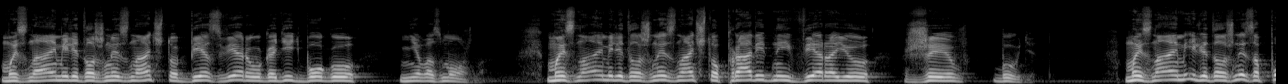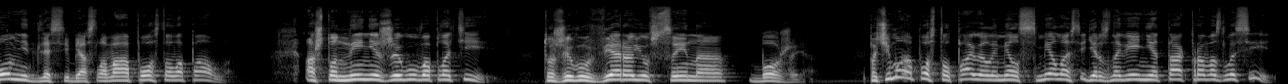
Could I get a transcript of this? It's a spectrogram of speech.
Мы знаем или должны знать, что без веры угодить Богу невозможно. Мы знаем или должны знать, что праведный верою жив будет. Мы знаем или должны запомнить для себя слова апостола Павла. «А что ныне живу во плоти, то живу верою в Сына Божия. Почему апостол Павел имел смелость и дерзновение так провозгласить?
